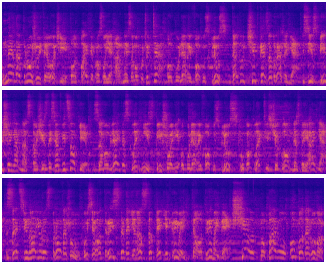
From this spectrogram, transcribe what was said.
Не напружуйте очі, подбайте про своє гарне самопочуття. Окуляри Focus Plus дадуть чітке зображення зі збільшенням на 160%. Замовляйте складні збільшувані окуляри Focus Plus у комплекті з чохлом для зберігання за ціною розпродажу усього 399 гривень. Та отримайте ще одну пару у подарунок.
